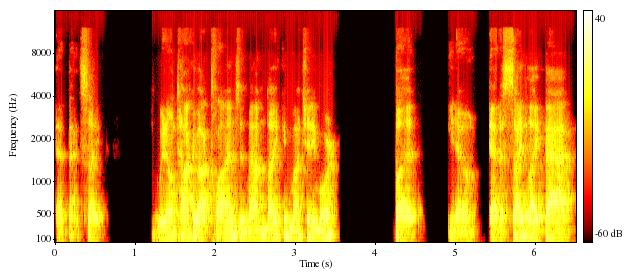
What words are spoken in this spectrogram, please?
at that site. We don't talk about climbs and mountain biking much anymore, but you know, at a site like that,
